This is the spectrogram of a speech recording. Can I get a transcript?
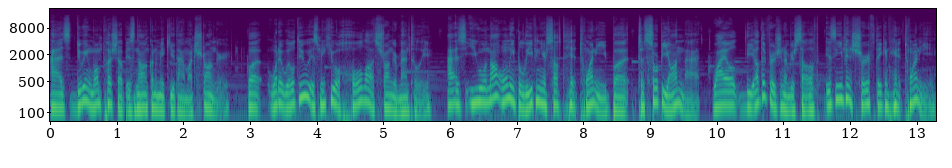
as doing one push-up is not going to make you that much stronger. But what it will do is make you a whole lot stronger mentally as you will not only believe in yourself to hit 20, but to soar beyond that, while the other version of yourself isn't even sure if they can hit 20.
